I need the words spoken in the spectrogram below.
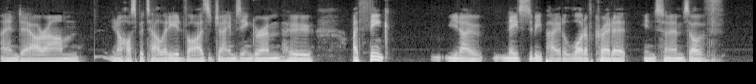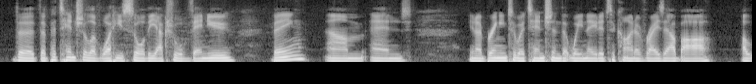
and our um, you know hospitality advisor James Ingram, who I think you know needs to be paid a lot of credit in terms of the the potential of what he saw the actual venue being, um, and you know bringing to attention that we needed to kind of raise our bar a,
